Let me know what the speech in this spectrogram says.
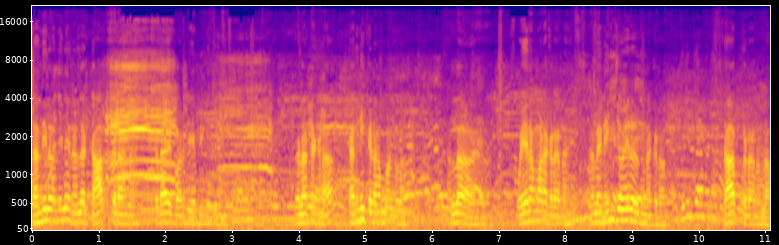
சந்தையில் வந்தீங்கன்னா நல்ல டாப் கடாங்க கடாயை பாருங்கள் எப்படி விளாட்ட கடா கன்னி கடாம்பாங்களா? நல்லா உயரமான கடாண்ணா. நல்ல நெஞ்சு உயரம் இருக்குண்ணா கடா. டாப் கடா நல்லா.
